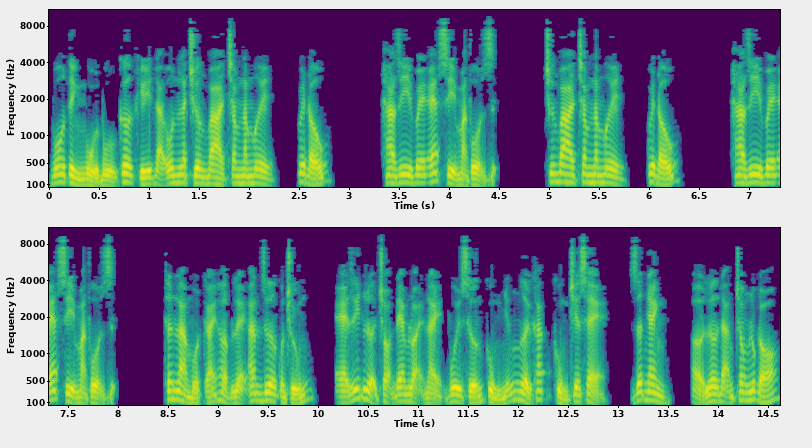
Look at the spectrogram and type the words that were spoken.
Vô tình ngủ bù cơ khí đã ôn lại chương ba trăm năm mươi, quyết đấu. Haji vsc mặt phụ chương ba trăm năm mươi, quyết đấu. Haji vsc mặt phụ thân là một cái hợp lệ ăn dưa của chúng ezit lựa chọn đem loại này vui sướng cùng những người khác cùng chia sẻ, rất nhanh, ở lơ đạm trong lúc đó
